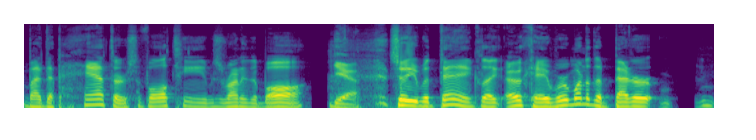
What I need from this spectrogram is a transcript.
by the Panthers of all teams running the ball. yeah. So you would think like, okay, we're one of the better. Mm,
